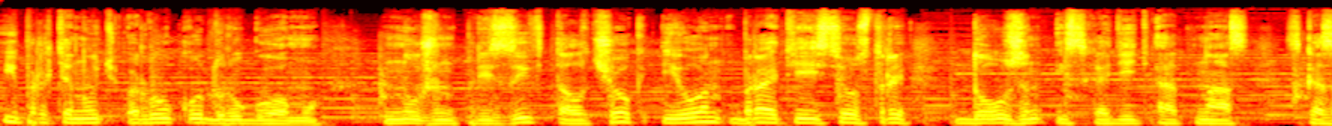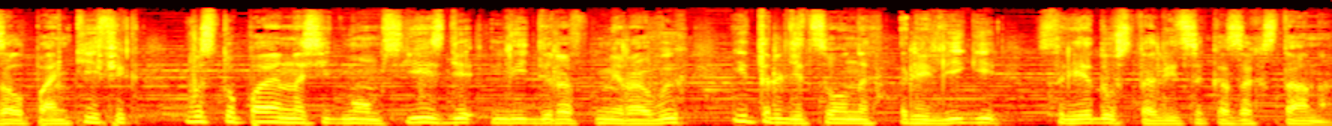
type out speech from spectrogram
и протянуть руку другому. Нужен призыв, толчок, и он, братья и сестры, должен исходить от нас, сказал понтифик, выступая на седьмом съезде лидеров мировых и традиционных религий в среду в столице Казахстана.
